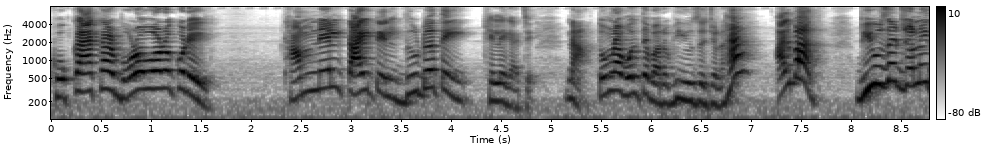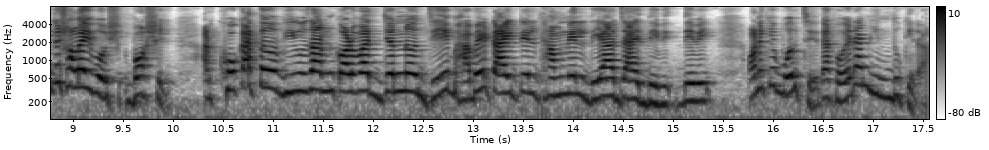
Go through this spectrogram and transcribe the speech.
খোকা একার বড় বড় করে থামনেল টাইটেল দুটোতেই খেলে গেছে। না, তোমরা বলতে পারো ভিউজের জন্য। হ্যাঁ আলবাদ? ভিউজের জন্যই তো সবাই বসে বসে। আর খোকা তো ভিউজ আন করবার জন্য যেভাবে টাইটেল থামনেল দেয়া যায় দেবে দেবে। অনেকে বলছে, দেখো, এরা নিন্দুকেরা।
